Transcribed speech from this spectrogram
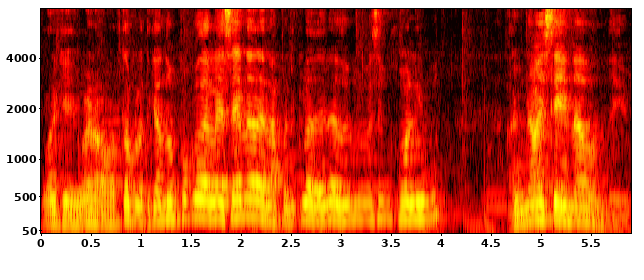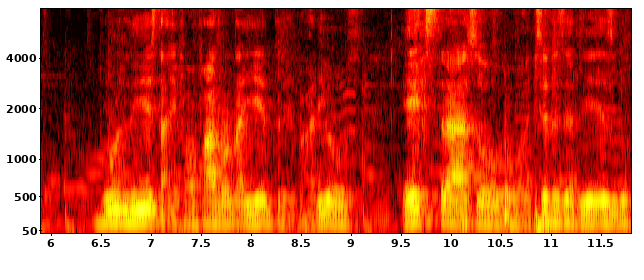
porque bueno, ahorita platicando un poco de la escena de la película de Eras una vez en Hollywood, hay una escena donde Bruce Lee está de fanfarrón ahí entre varios extras o acciones de riesgo,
